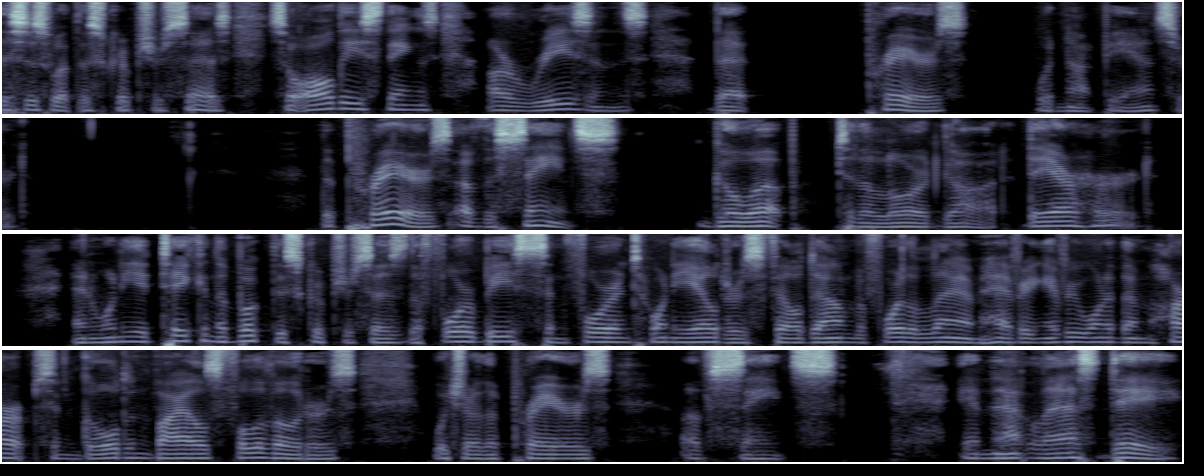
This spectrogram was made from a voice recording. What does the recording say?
This is what the Scripture says. So all these things are reasons that prayers would not be answered. The prayers of the saints go up to the Lord God. They are heard. And when he had taken the book, the scripture says, the four beasts and four and twenty elders fell down before the Lamb, having every one of them harps and golden vials full of odors, which are the prayers of saints. In that last day,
